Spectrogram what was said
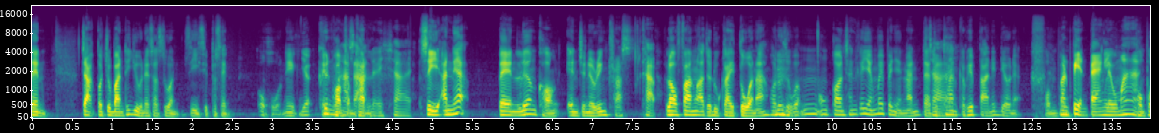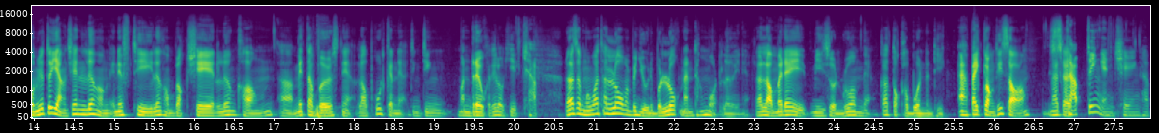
95%จากปัจจุบันที่อยู่ในสัดส่วน 40% โอ้โห นี่เยอะเป็ขึ้นนความมหสำคัญศลเลยใช่สี่อันเนี้ยเป็นเรื่องของ engineering trust ครับเราฟังเราอาจจะดูไกลตัวนะ เพราะรู้สึกว่าอืมองค์กรฉันก็ยังไม่เป็นอย่างนั้น แต่ทุกใช่ท่านกระพริบตานิดเดียวเนี่ยผมผมมันเปลี่ยนแปลงเร็วมาก ผมผมยกตัวอย่างเช่นเรื่องของ NFT เรื่องของ blockchain เรื่องของอ่า metaverse เนี่ยเราพูดกันเนี่ยจริง ๆ มันเร็วกว่าที่เราคิดครับ แล้วสมมุติว่าถ้าโลกมันไปอยู่ในบนโลกนั้นทั้งหมดเลยเนี่ยแล้วเราไม่ได้มีส่วนร่วมเนี่ยก็ตกขบวนทันทีอะไปกล่องที่2น่าจะ sculpting and change ครับ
